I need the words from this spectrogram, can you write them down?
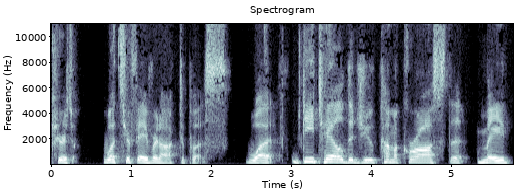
curious what's your favorite octopus? What detail did you come across that made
